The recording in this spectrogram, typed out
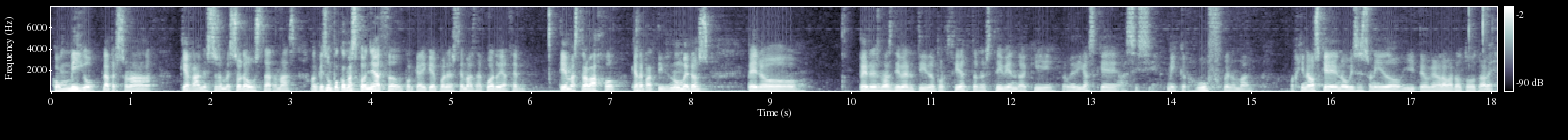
conmigo la persona que gane. Eso me suele gustar más. Aunque es un poco más coñazo, porque hay que ponerse más de acuerdo y hacer... Tiene más trabajo que repartir números, pero pero es más divertido, por cierto. No estoy viendo aquí. No me digas que... Ah, sí, sí. Micro. Uf, menos mal. Imaginaos que no hubiese sonido y tengo que grabarlo todo otra vez.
